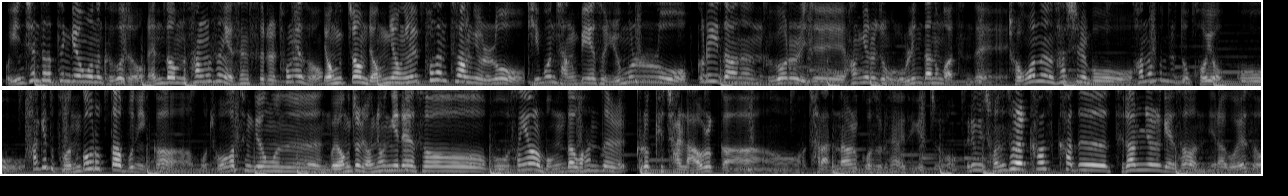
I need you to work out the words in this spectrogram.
뭐 인챈트 같은 경우는 그거죠. 랜덤 상승 에센스를 통해서 0.001% 확률로 기본 장비에서 유물로 업그레이드하는 그거를 이제 확률을 좀 올린다는 것 같은데 저거는 사실 뭐 하는 분들도 거의 없고 하기도 번거롭다 보니까 뭐저 같은 경우는 뭐 0.001에서 뭐 성향을 먹는다고 한들 그렇게 잘 나올까 어, 잘안 나올 것으로 생각이 되겠죠. 그리고 전설 카우스 카드 드랍률 개선이라고 해서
